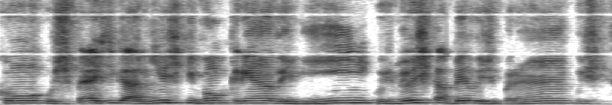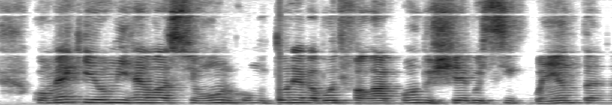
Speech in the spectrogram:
Com os pés de galinhas que vão criando em mim, com os meus cabelos brancos, como é que eu me relaciono, como o Tony acabou de falar, quando chego aos 50.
